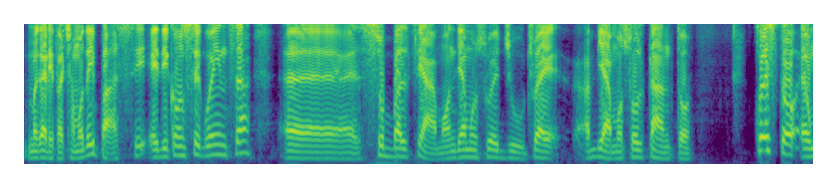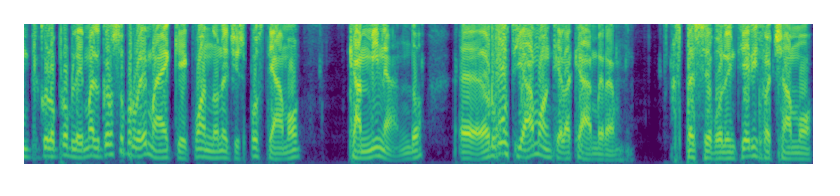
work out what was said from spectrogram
magari facciamo dei passi e di conseguenza eh, sobbalziamo, andiamo su e giù, cioè abbiamo soltanto questo è un piccolo problema, il grosso problema è che quando noi ci spostiamo camminando, eh, ruotiamo anche la camera. Spesso e volentieri facciamo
